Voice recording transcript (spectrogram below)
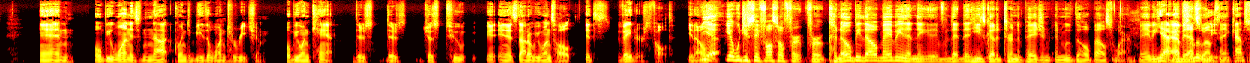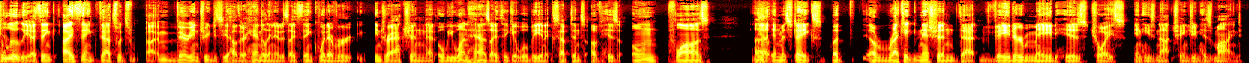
and Obi Wan is not going to be the one to reach him. Obi Wan can't. There's there's just too, and it's not Obi Wan's fault. It's Vader's fault. You know. Yeah, yeah. Would you say also for for Kenobi though? Maybe then the, that that he's got to turn the page and, and move the hope elsewhere. Maybe. Yeah, maybe absolutely. that's what I'm thinking. Yeah. Absolutely. I think I think that's what's I'm very intrigued to see how they're handling it. Is I think whatever interaction that Obi Wan has, I think it will be an acceptance of his own flaws uh, Yeah. and mistakes, but a recognition that Vader made his choice and he's not changing his mind,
